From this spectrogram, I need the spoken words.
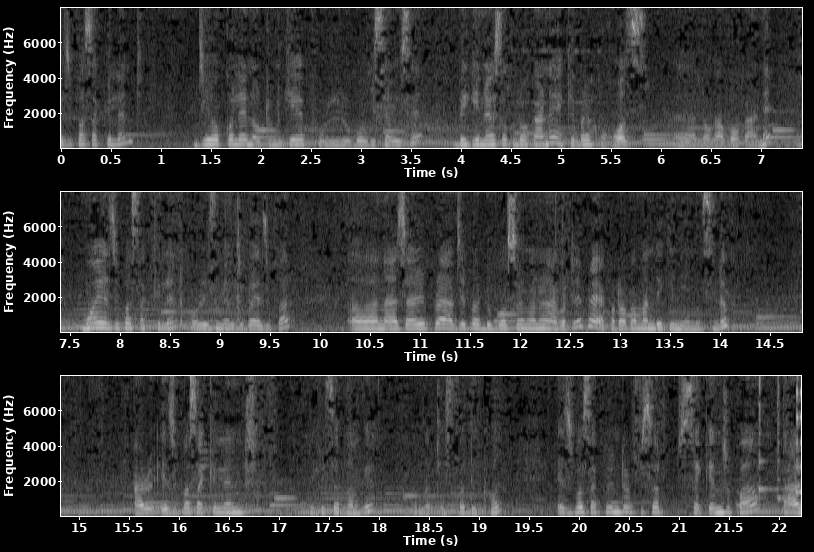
এজোপা চাকিলেণ্ট যিসকলে নতুনকৈ ফুল ৰুব বিচাৰিছে বিগিনাৰ্ছসকলৰ কাৰণে একেবাৰে সহজ লগাবৰ কাৰণে। মই এজোপা চাকিলেণ্ট অৰিজিনেলজোপা এজোপা নাৰ্চাৰীৰ পৰা আজিৰ পৰা দুবছৰমানৰ আগতে প্ৰায় এশ টকামান দি কিনি আনিছিলোঁ। আৰু এজোপা চাকিলেণ্ট দেখিছে আপোনালোকে যথেষ্ট দীঘল। এজোপা চাকিলেণ্টৰ পিছত ছেকেণ্ডজোপা তাৰ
